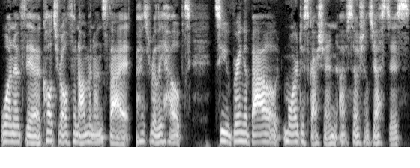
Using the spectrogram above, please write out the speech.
one of the cultural phenomenons that has really helped to bring about more discussion of social justice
